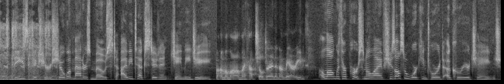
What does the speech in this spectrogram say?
These pictures show what matters most to Ivy Tech student Jamie G. I'm a mom, I have children, and I'm married. Along with her personal life, she's also working toward a career change,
